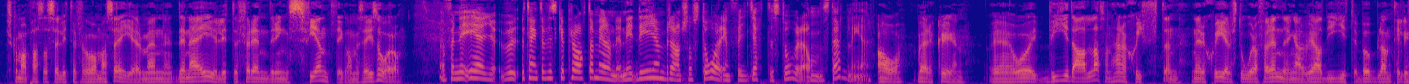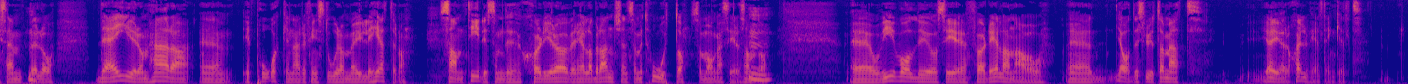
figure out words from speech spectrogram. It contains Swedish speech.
ska man passa sig lite för vad man säger, men den är ju lite förändringsfientlig om vi säger så då. Ja, för ni är ju, jag tänkte att vi ska prata mer om det. Det är ju en bransch som står inför jättestora omställningar. Ja, verkligen. Eh, och vid alla sådana här skiften, när det sker stora förändringar, vi hade IT-bubblan till exempel mm. och det är ju de här eh, epokerna det finns stora möjligheter då. Samtidigt som det sköljer över hela branschen som ett hot då, som många ser det som mm. då. Eh, och vi valde ju att se fördelarna och eh, ja, det slutar med att jag gör det själv helt enkelt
